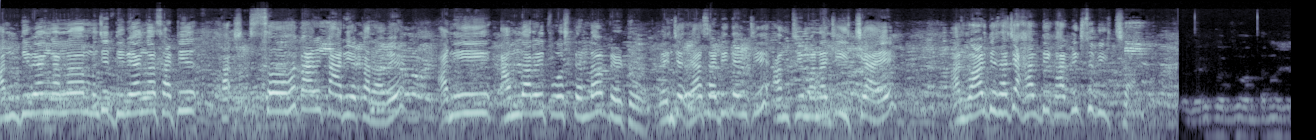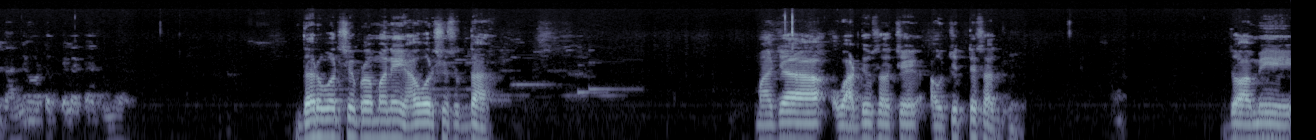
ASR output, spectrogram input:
आणि दिव्यांगाला म्हणजे दिव्यांगासाठी सहकार्य कार्य करावे. आणि आमदारही पोस्ट त्यांना भेटो. त्यांच्या ह्यासाठी त्यांची आमची मनाची इच्छा आहे. आणि वाढदिवसाच्या हार्दिक हार्दिक शुभेच्छा गरीब गरजूवंतांना जे धान्य वाटप केलं काय सांगा दरवर्षीप्रमाणे ह्या वर्षीसुद्धा माझ्या वाढदिवसाचे औचित्य साधून जो आम्ही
